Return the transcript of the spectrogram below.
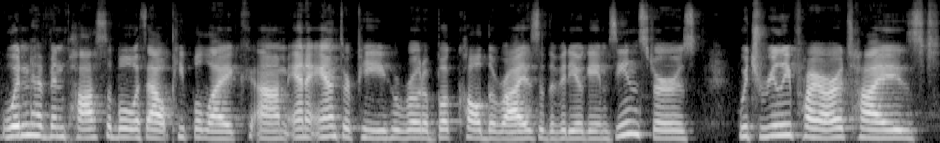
wouldn't have been possible without people like um, Anna Anthropy, who wrote a book called The Rise of the Video Game Zinesters, which really prioritized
